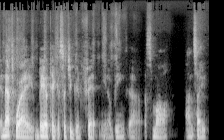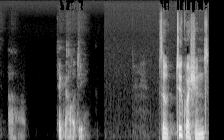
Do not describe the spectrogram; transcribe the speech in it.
and that's why BayoTech is such a good fit. You know, being uh, a small on-site uh, technology. So, two questions.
